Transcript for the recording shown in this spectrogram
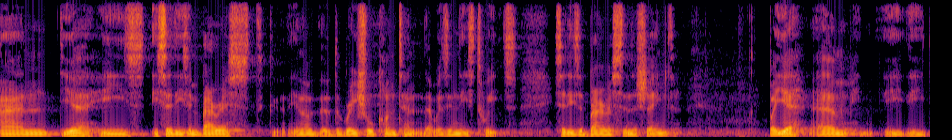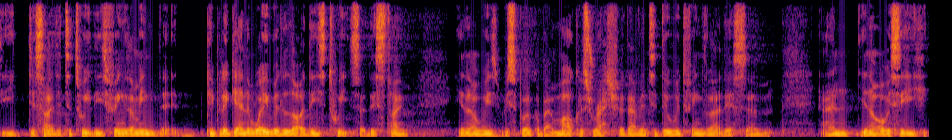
and yeah, he's he said he's embarrassed. You know the, the racial content that was in these tweets. He said he's embarrassed and ashamed. But yeah, um, he, he, he decided to tweet these things. I mean, people are getting away with a lot of these tweets at this time. You know, we we spoke about Marcus Rashford having to deal with things like this, um, and you know, obviously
